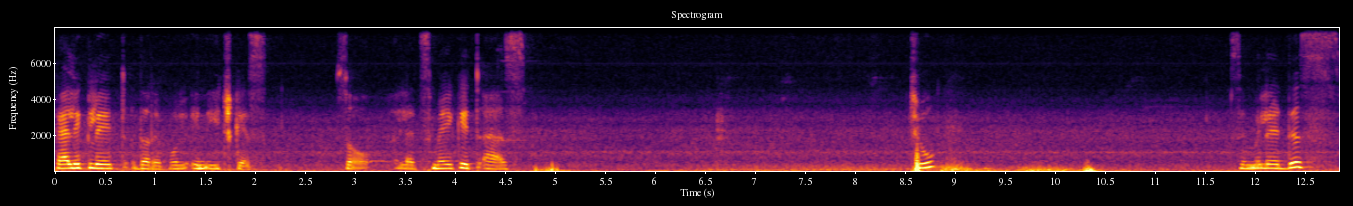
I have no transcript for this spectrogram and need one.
calculate the ripple in each case. So let's make it as 2 simulate this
